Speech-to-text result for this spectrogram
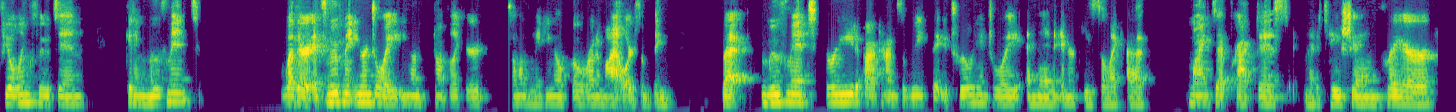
fueling foods in, getting movement, whether it's movement you enjoy, you know, don't feel like you're someone making you go run a mile or something, but movement three to five times a week that you truly enjoy, and then peace. So, like a mindset practice, meditation, prayer,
